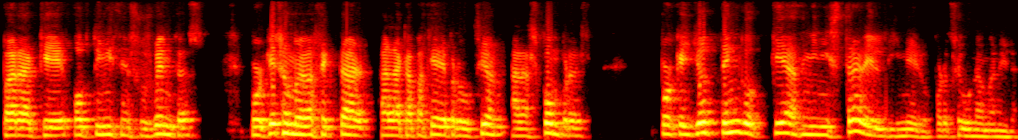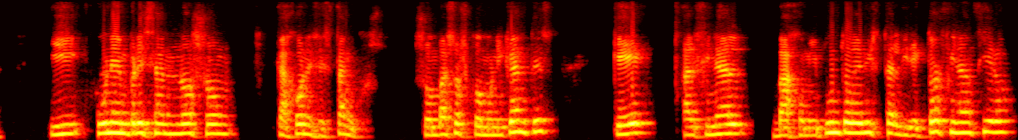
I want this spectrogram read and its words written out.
para que optimicen sus ventas, porque eso me va a afectar a la capacidad de producción, a las compras, porque yo tengo que administrar el dinero, por decirlo de una manera. Y una empresa no son cajones estancos, son vasos comunicantes que al final Bajo mi punto de vista, el director financiero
